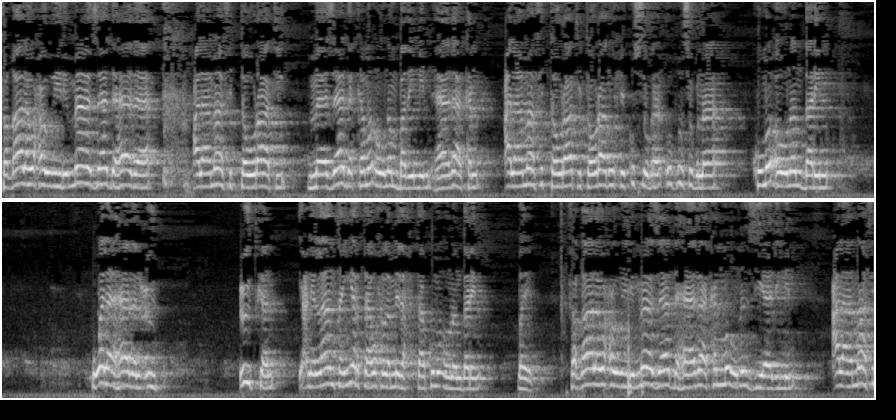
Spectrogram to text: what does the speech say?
Fa qaala waxa uu yidhi maa zaada haada calaa maa fi tawraati maa zaada kama uunan badinin haadaa kan calaa maa fi tawraati towraat wixii ku sugnaa kuma uunan darin. Walaa haada alcuud cuudkan yacnii laantan yartaa wax lamida xataa kuma uunan darin. Ayb fa qaala waxa uu yidhi maa zaada haadaa kan ma uunan siyaadinin calaa maa fi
